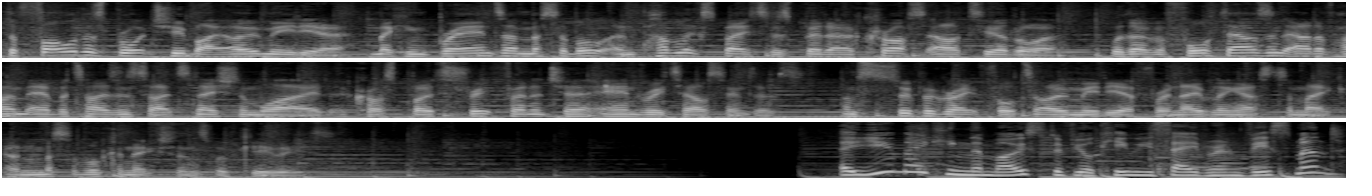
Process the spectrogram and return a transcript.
The Fold is brought to you by O Media, making brands unmissable and public spaces better across Aotearoa, with over 4,000 out of home advertising sites nationwide across both street furniture and retail centres. I'm super grateful to O Media for enabling us to make unmissable connections with Kiwis. Are you making the most of your KiwiSaver investment?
